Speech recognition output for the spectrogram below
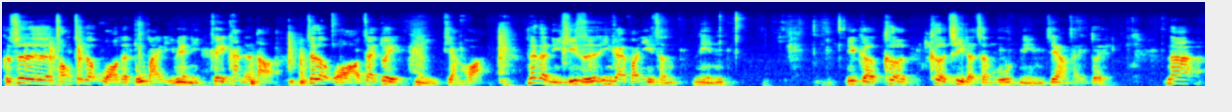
可是从这个我的独白里面，你可以看得到，这个我在对你讲话，那个你其实应该翻译成您，一个客客气的称呼您，这样才对。那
